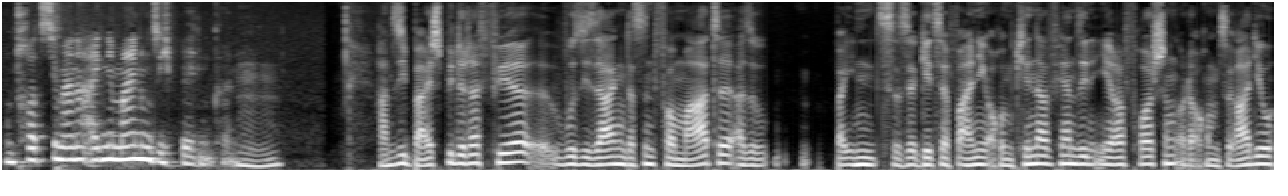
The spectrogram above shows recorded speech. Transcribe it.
und trotzdem eine eigene Meinung sich bilden können. Mhm. Haben Sie Beispiele dafür, wo Sie sagen, das sind Formate, also bei Ihnen geht es ja vor allen Dingen auch um Kinderfernsehen in Ihrer Forschung oder auch ums Radio.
